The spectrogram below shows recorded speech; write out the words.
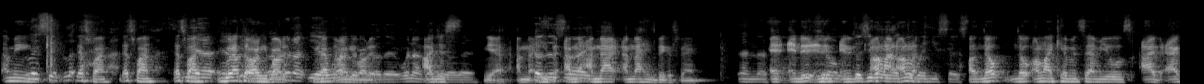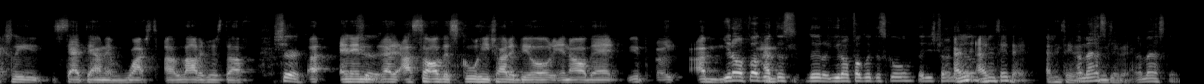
I mean, Listen, that's fine. That's fine. That's fine. Yeah, we don't have to argue about it. we don't have to argue about it. We're not I just, yeah, I'm not. I'm, not like- I'm not. I'm not his biggest fan. And that's And- and- 'cause you don't, and- you don't unlike- like the way he says Uh, no, no. Unlike Kevin Samuels, I've actually sat down and watched a lot of his stuff, Sure. uh, and then Sure. I, I saw the school he tried to build and all that. Uh, I'm, You don't fuck with this. You don't fuck with the school that he's trying to. I didn't. build? I didn't say that. I didn't say that. I'm asking. I'm asking.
